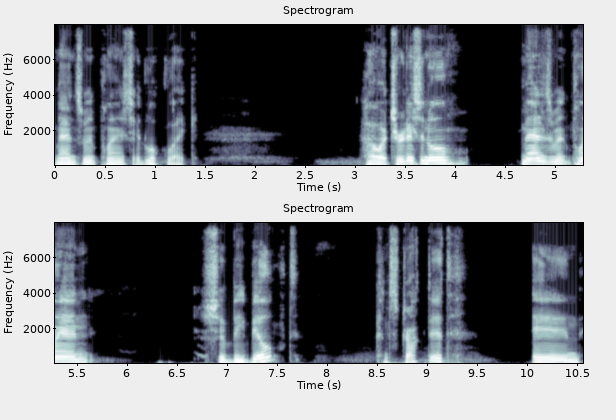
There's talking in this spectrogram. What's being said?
management plan should look like. How a traditional management plan should be built constructed and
